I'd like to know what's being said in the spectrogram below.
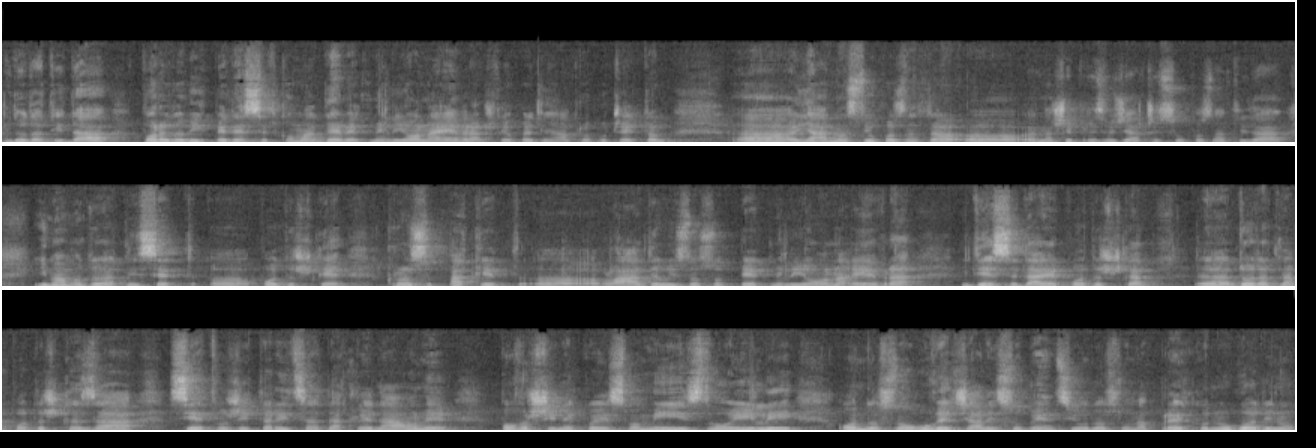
dodati da, pored ovih 50,9 miliona evra što je opetljeno agrobudžetom, javnost je upoznata, naši proizvođači su upoznati da imamo dodatni set podrške kroz paket vlade u iznosu od 5 miliona evra, gdje se daje podrška, e, dodatna podrška za sjetvo žitarica, dakle na one površine koje smo mi izdvojili, odnosno uvećali subvenciju odnosno na prethodnu godinu,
